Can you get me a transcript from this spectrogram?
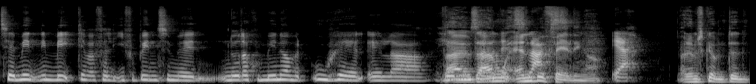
til almindelige medier, i hvert fald i forbindelse med noget, der kunne minde om et uheld eller Der er, hændelser der er nogle den slags. anbefalinger, Ja, og dem skal, de,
